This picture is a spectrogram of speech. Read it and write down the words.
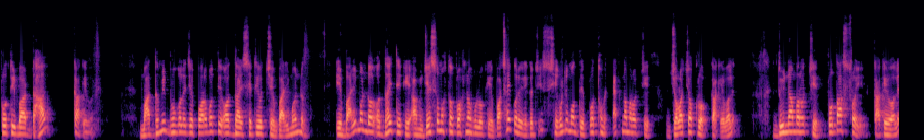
প্রতিবার ঢাল কাকে বলে? মাধ্যমিক ভূগোলে যে পরবর্তী অধ্যায়, সেটি হচ্ছে বায়ুমণ্ডল এই বায়ুমণ্ডল অধ্যায় থেকে আমি যে সমস্ত প্রশ্নগুলোকে বাছাই করে রেখেছি, সেগুলির মধ্যে প্রথম এক নম্বর হচ্ছে জলচক্র কাকে বলে? দুই নম্বর হচ্ছে প্রতাশ্রয় কাকে বলে?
